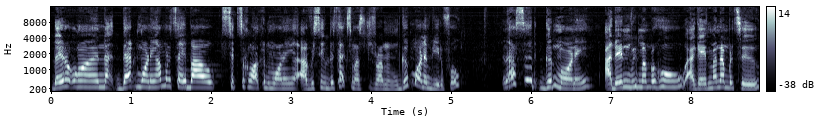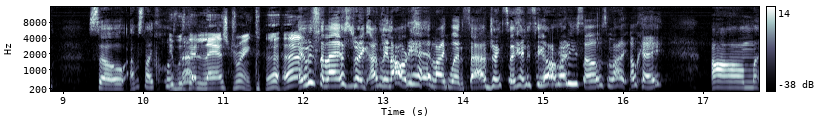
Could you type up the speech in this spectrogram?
Later on that morning, I'm gonna say about six o'clock in the morning, I received a text message from him. Good morning, beautiful. And I said, Good morning. I didn't remember who I gave my number to. So I was like, Who's it was that last drink. it was the last drink. I mean, I already had like what five drinks of Hennessy already, so I was like, okay. Um,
